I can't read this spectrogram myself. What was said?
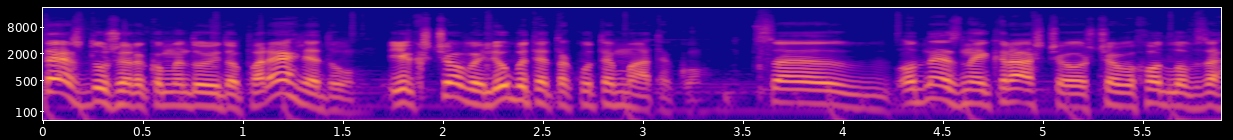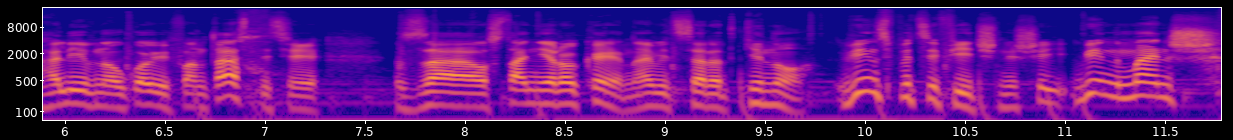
Теж дуже рекомендую до перегляду, якщо ви любите таку тематику. Це одне з найкращого, що виходило взагалі в науковій фантастиці за останні роки, навіть серед кіно. Він специфічніший, він менш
